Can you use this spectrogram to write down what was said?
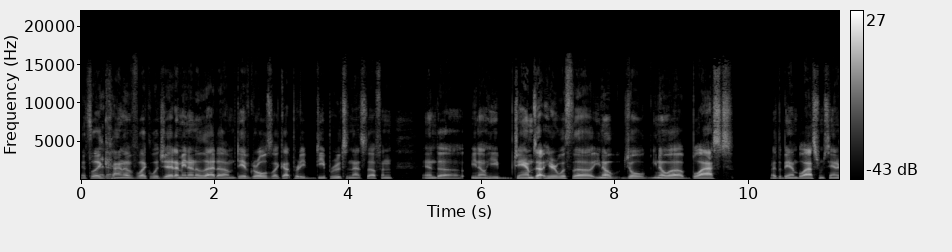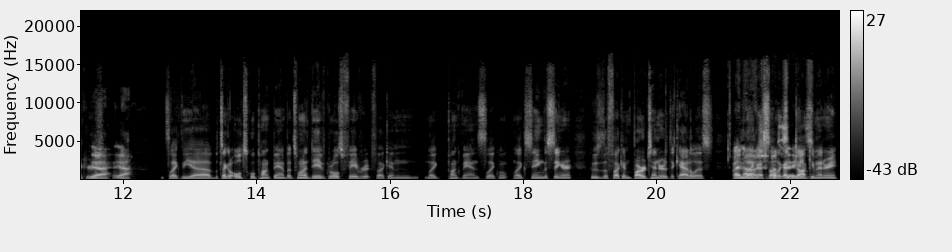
it's like know. kind of like legit. I mean, I know that um, Dave Grohl's like got pretty deep roots in that stuff, and and uh, you know he jams out here with uh, you know Joel, you know uh, Blast, right? The band Blast from Santa Cruz. yeah, yeah. It's like the uh, it's like an old school punk band, but it's one of Dave Grohl's favorite fucking like punk bands. Like like seeing the singer who's the fucking bartender at the Catalyst. I know. Like, was I saw like a documentary.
